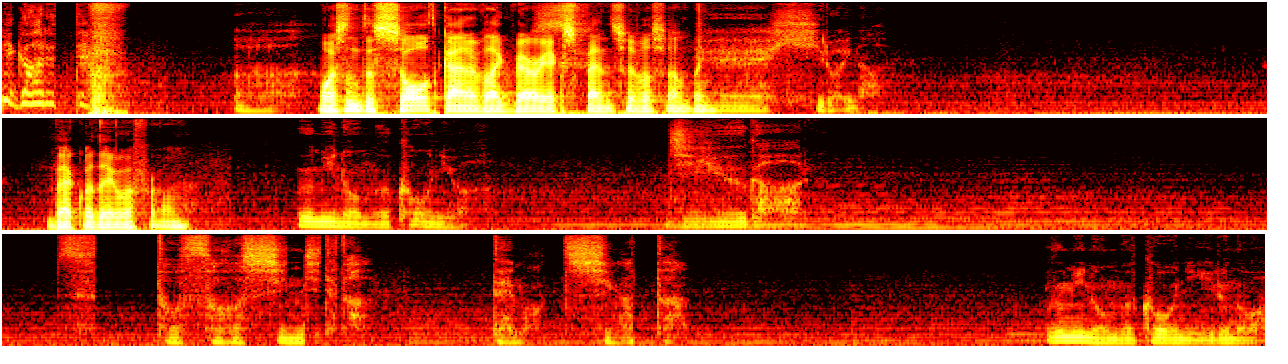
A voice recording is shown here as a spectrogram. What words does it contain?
湖があるって Wasn't the salt kind of like very expensive or something? えー、広いな Back where they were from. 海の向こうには自由がある とそう信じてた。でも違った。海の向こうにいるのは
